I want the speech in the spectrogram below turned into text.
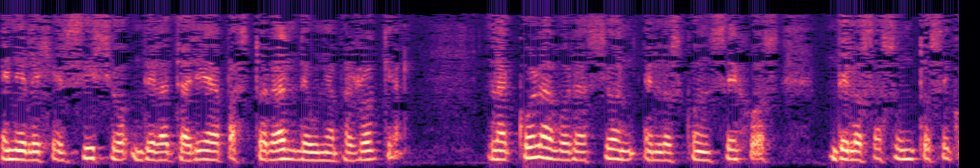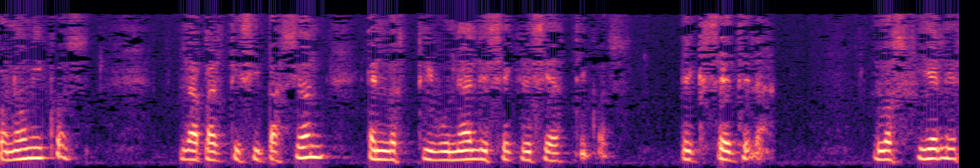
en el ejercicio de la tarea pastoral de una parroquia, la colaboración en los consejos de los asuntos económicos, la participación en los tribunales eclesiásticos, etc. Los fieles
